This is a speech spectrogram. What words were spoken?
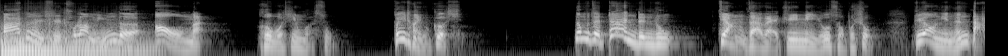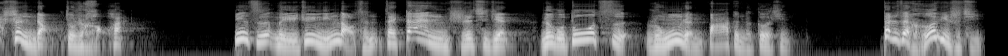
巴顿是出了名的傲慢和我行我素，非常有个性。那么在战争中，将在外，军民有所不受，只要你能打胜仗，就是好汉。因此，美军领导层在战时期间能够多次容忍巴顿的个性，但是在和平时期，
